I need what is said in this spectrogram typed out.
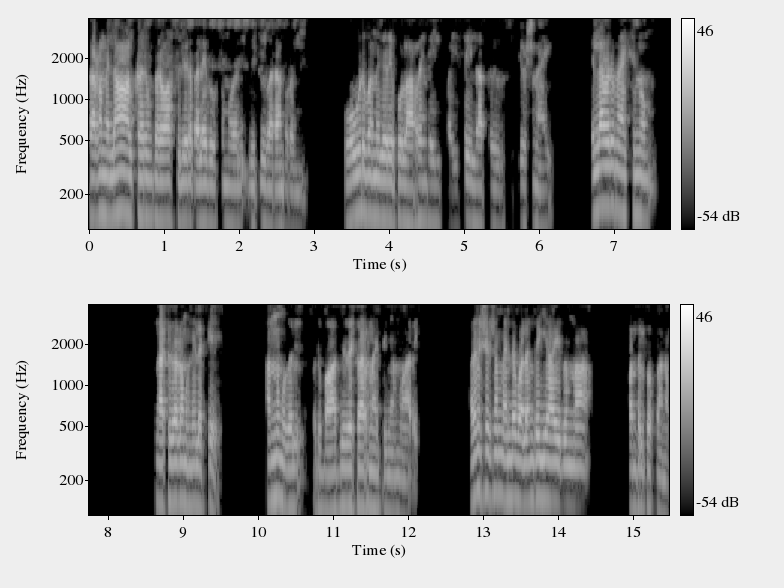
കാരണം എല്ലാ ആൾക്കാരും പ്രവാസിയുടെ തലേ ദിവസം മുതൽ വീട്ടിൽ വരാൻ തുടങ്ങി. കോവിഡ് വന്നു കയറിയപ്പോൾ ആരുടെയും കയ്യിൽ പൈസ ഇല്ലാത്ത ഒരു സിറ്റുവേഷനായി എല്ലാവരും മാക്സിമം നാട്ടുകാരുടെ മുന്നിലൊക്കെ അന്ന് മുതൽ ഒരു ബാധ്യതക്കാരനായിട്ട് ഞാൻ മാറി. അതിനുശേഷം എന്റെ വലം കൈയായിരുന്ന പന്തൽ പ്രസ്ഥാനം.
